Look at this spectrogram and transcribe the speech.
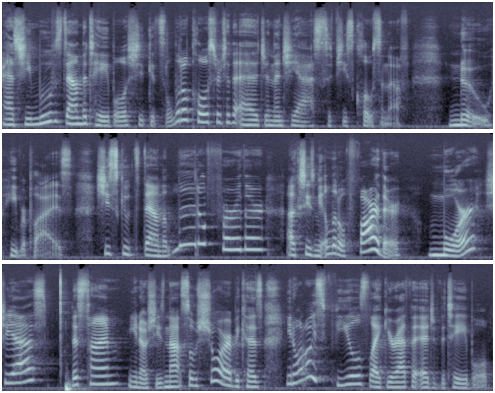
as she moves down the table, she gets a little closer to the edge and then she asks if she's close enough. No, he replies. She scoots down a little further, uh, excuse me, a little farther. More, she asks. This time, you know, she's not so sure because, you know, it always feels like you're at the edge of the table.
